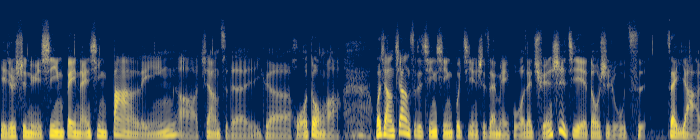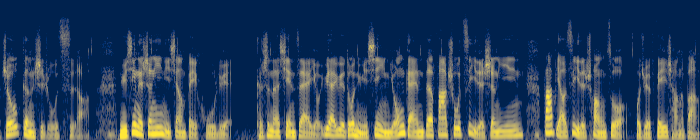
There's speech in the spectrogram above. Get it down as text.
也就是女性被男性霸凌啊这样子的一个活动啊。我想这样子的情形不仅是在美国，在全世界都是如此，在亚洲更是如此啊。女性的声音一向被忽略。可是呢，现在有越来越多女性勇敢地发出自己的声音，发表自己的创作，我觉得非常的棒。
